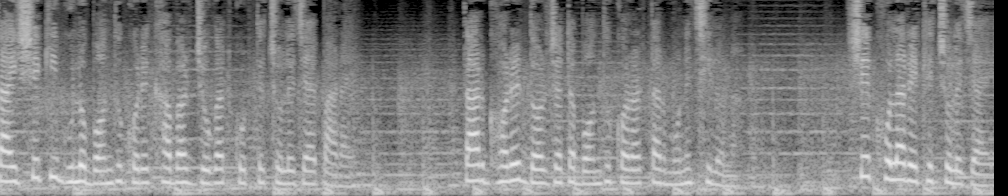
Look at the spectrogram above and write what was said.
তাই সে কি গুলো বন্ধ করে খাবার জোগাড় করতে চলে যায় পাড়ায়। তার ঘরের দরজাটা বন্ধ করার তার মনে ছিল না। সে খোলা রেখে চলে যায়।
